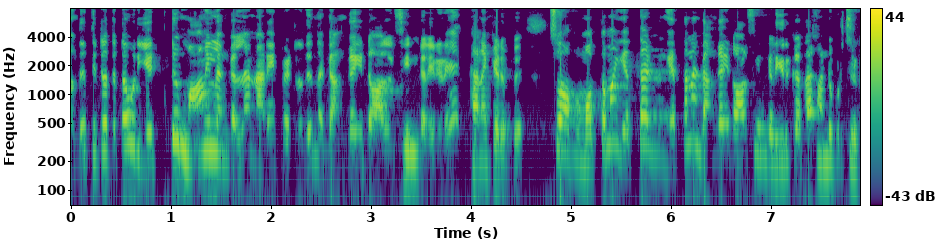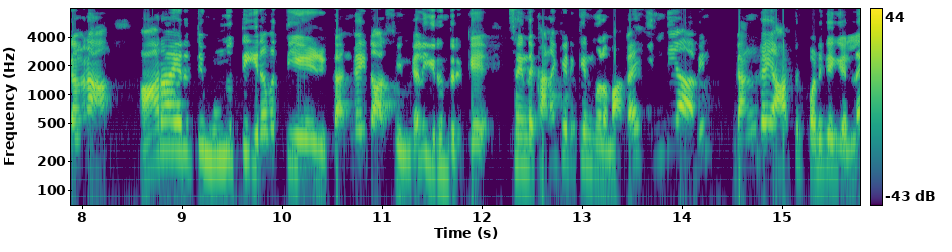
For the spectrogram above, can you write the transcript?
வந்து கிட்டத்தட்ட ஒரு எட்டு மாநிலங்கள்ல நடைபெற்றது இந்த கங்கை டால்பின்களுடைய கணக்கெடுப்பு. சோ அப்ப மொத்தமா எத்தனை எத்தனை கங்கை டால்பின்கள் இருக்கிறதா கண்டுபிடிச்சிருக்காங்கன்னா ஆறாயிரத்தி முன்னூத்தி இருபத்தி ஏழு கங்கை டால்பின்கள் இருந்திருக்கு. சோ இந்த கணக்கெடுப்பின் மூலமாக இந்தியாவின் கங்கை ஆற்றுப்படுகைகள்ல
